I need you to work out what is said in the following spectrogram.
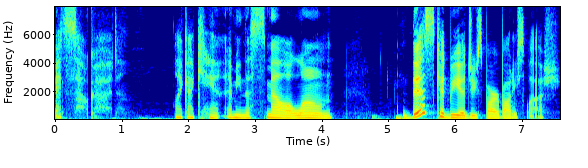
It's so good. Like I can't. I mean, the smell alone. This could be a juice bar body splash.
